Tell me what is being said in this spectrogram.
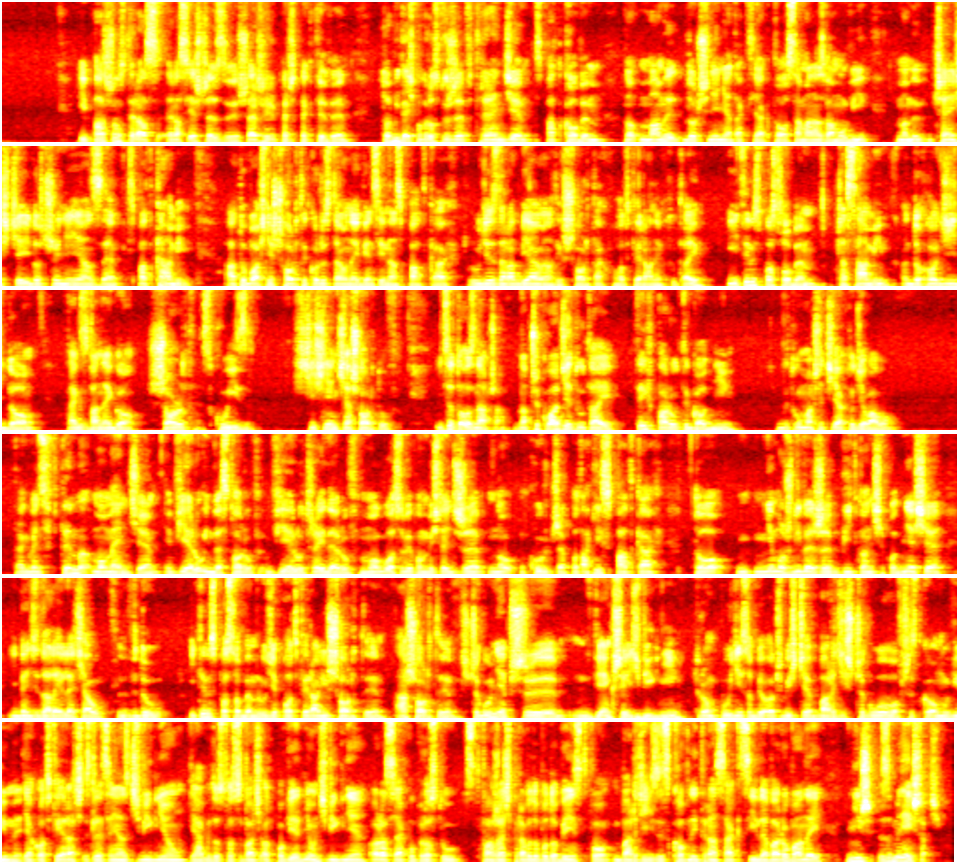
I patrząc teraz raz jeszcze z szerszej perspektywy, to widać po prostu, że w trendzie spadkowym no, mamy do czynienia, tak jak to sama nazwa mówi, mamy częściej do czynienia ze spadkami. A to właśnie shorty korzystają najwięcej na spadkach. Ludzie zarabiają na tych shortach otwieranych tutaj. I tym sposobem czasami dochodzi do tak zwanego short squeeze, ściśnięcia shortów. I co to oznacza? Na przykładzie tutaj tych paru tygodni wytłumaczę Ci, jak to działało. Tak więc w tym momencie wielu inwestorów, wielu traderów mogło sobie pomyśleć, że no kurczę, po takich spadkach to niemożliwe, że Bitcoin się podniesie i będzie dalej leciał w dół. I tym sposobem ludzie pootwierali shorty, a shorty, szczególnie przy większej dźwigni, którą później sobie oczywiście bardziej szczegółowo wszystko omówimy, jak otwierać zlecenia z dźwignią, jak dostosować odpowiednią dźwignię oraz jak po prostu stwarzać prawdopodobieństwo bardziej zyskownej transakcji lewarowanej niż zmniejszać.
